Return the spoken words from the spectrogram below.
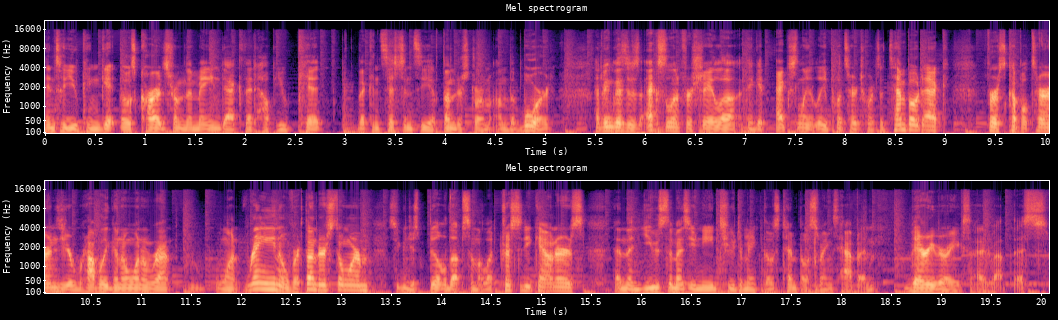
until you can get those cards from the main deck that help you kit the consistency of thunderstorm on the board. I think this is excellent for Shaela. I think it excellently puts her towards a tempo deck. First couple turns, you're probably going to want to want rain over thunderstorm, so you can just build up some electricity counters and then use them as you need to to make those tempo swings happen. Very, very excited about this.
